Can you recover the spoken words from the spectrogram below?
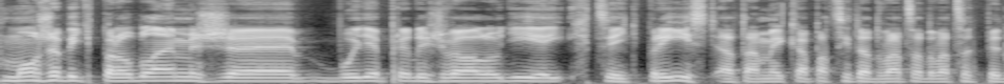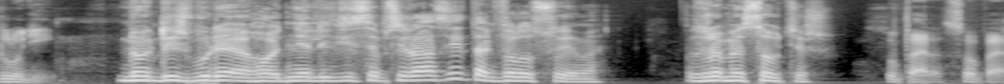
môže byť problém, že bude príliš veľa ľudí chcieť prísť a tam je kapacita 20-25 ľudí. No když bude hodně lidí se přihlásit, tak vylosujeme. Zrobíme soutěž. Super, super.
